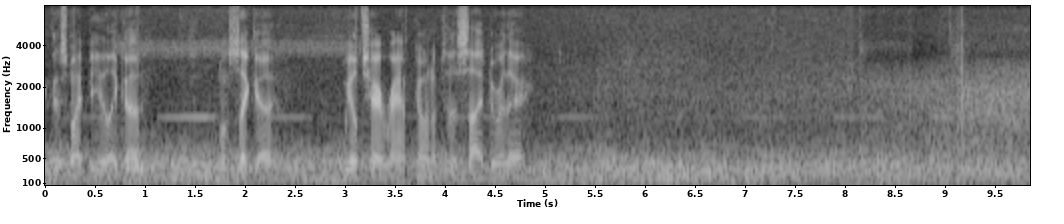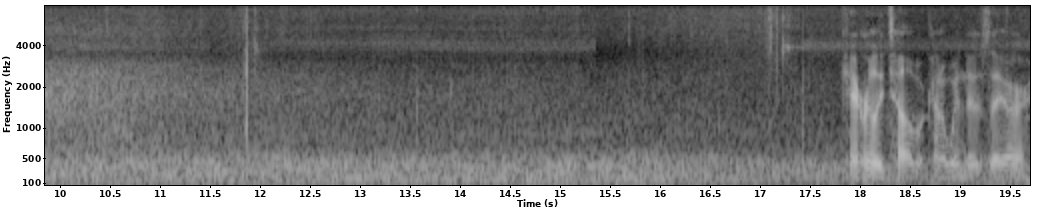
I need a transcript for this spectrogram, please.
Like this might be like a almost like a wheelchair ramp going up to the side door there. Can't really tell what kind of windows they are.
